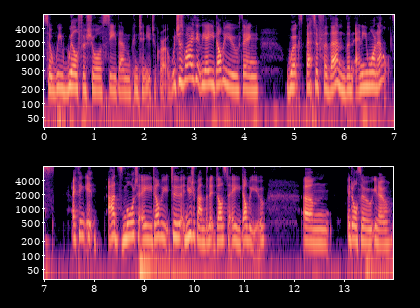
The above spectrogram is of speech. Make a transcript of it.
So we will for sure see them continue to grow, which is why I think the AEW thing works better for them than anyone else. I think it adds more to AEW to New Japan than it does to AEW. Um, it also, you know,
